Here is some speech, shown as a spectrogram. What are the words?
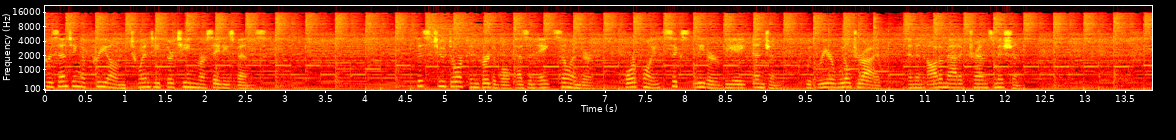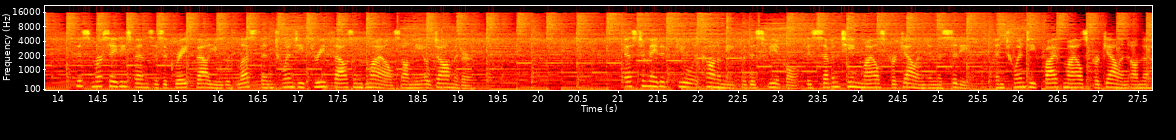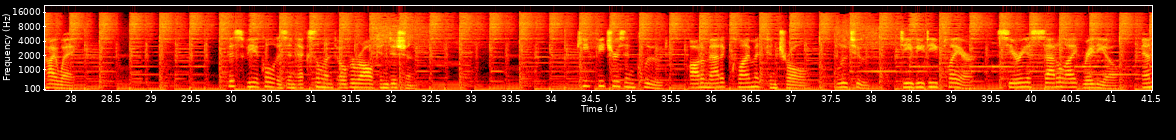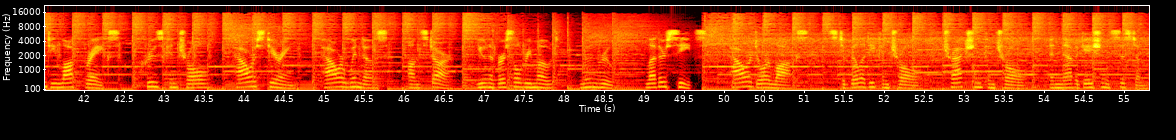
Presenting a pre-owned 2013 Mercedes-Benz. This two-door convertible has an 8-cylinder, 4.6-liter V8 engine, with rear-wheel drive, and an automatic transmission. This Mercedes-Benz is a great value with less than 23,000 miles on the odometer. Estimated fuel economy for this vehicle is 17 miles per gallon in the city, and 25 miles per gallon on the highway. This vehicle is in excellent overall condition. Key features include, automatic climate control, Bluetooth, DVD player, Sirius satellite radio, anti-lock brakes, cruise control, power steering, power windows, OnStar, universal remote, moonroof, leather seats, power door locks, stability control, traction control, and navigation system.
